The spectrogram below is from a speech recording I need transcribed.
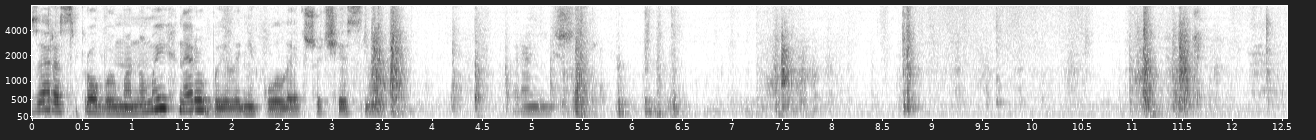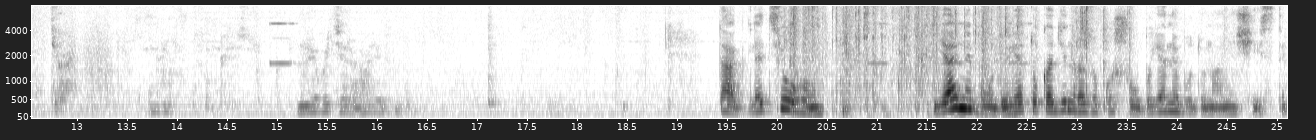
Зараз спробуємо. Ну ми їх не робили ніколи, якщо чесно. Раніше. Ну я витираю. Так, для цього я не буду. Я тільки один раз укушу, бо я не буду на ніч їсти.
